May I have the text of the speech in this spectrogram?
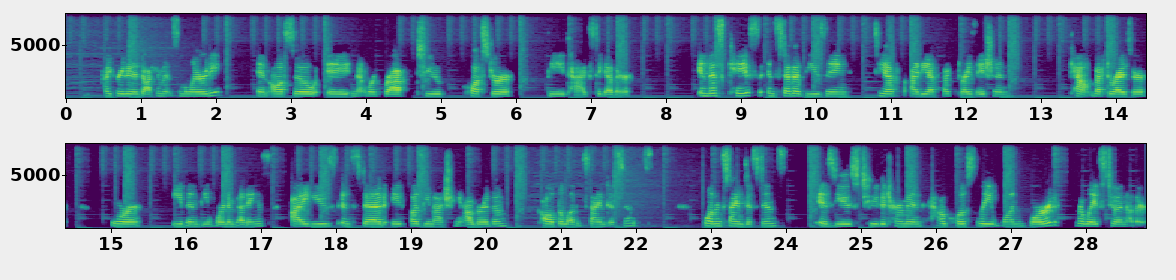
I created a document similarity and also a network graph to cluster the tags together. In this case, instead of using TF IDF vectorization, count vectorizer, or even the word embeddings, I used instead a fuzzy matching algorithm called the Levenshtein distance. Levenshtein distance is used to determine how closely one word relates to another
